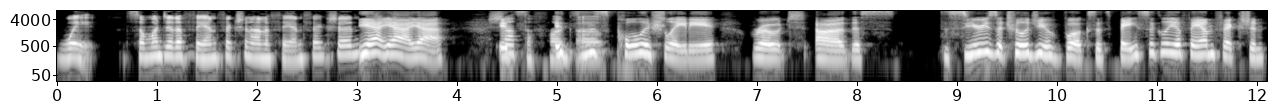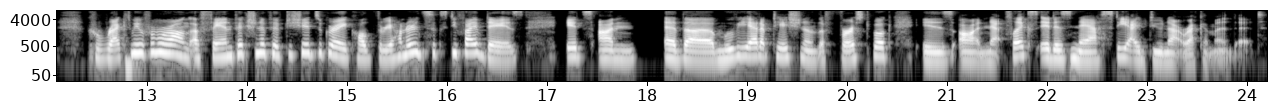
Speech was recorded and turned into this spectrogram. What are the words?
Wait, someone did a fan fiction on a fan fiction? Yeah, yeah, yeah. Shut it's, the fuck it's up. this Polish lady wrote uh, this the series, a trilogy of books. It's basically a fan fiction. Correct me if I'm wrong. A fan fiction of Fifty Shades of Grey called 365 Days. It's on uh, the movie adaptation of the first book is on Netflix. It is nasty. I do not recommend it.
